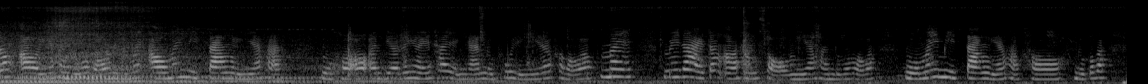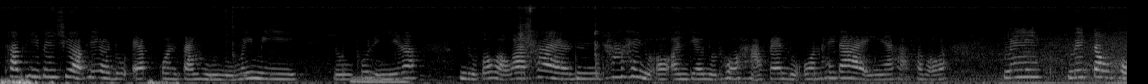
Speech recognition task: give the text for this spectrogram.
ต้องเอาอย่างเงี้ยค่ะหนูก็บอกว่าหนูไม่เอาไม่มีตังค์อย่างเงี้ยค่ะหนูขอเอาอันเดียวได้ไงถ้าอย่างนั้นหนูพูดอย่างนี้แล้วเขาบอกว่าไม่ไม่ได้ต้องเอาทั้งสองอย่างเงี้ยค่ะหนูก็บอกว่าหนูไม่มีตังค์อย่างเงี้ยค่ะเขาหนูก็ว่าถ้าพี่ไม่เชื่อพี่ก็ดูแอปโอนตังค์หนูหนูไม่มีหนูพูดอย่างนี้แล้วหนูก็บอกว่าถ้าถ้าให้หนูเอาอันเดียวหนูโทรหาแฟนหนูโอนให้ได้อย่างเงี้ยค่ะเขาบอกว่า ไม่ไม่ต้องโทร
